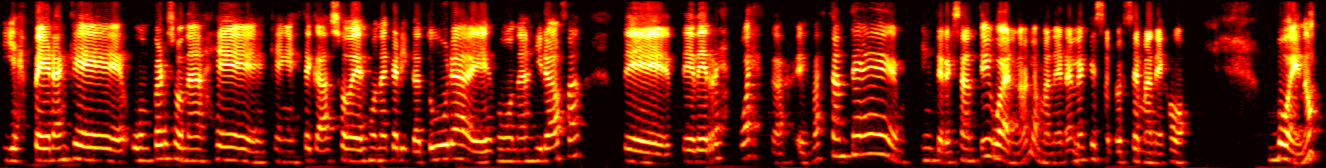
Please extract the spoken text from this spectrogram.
y esperan que un personaje, que en este caso es una caricatura, es una jirafa, te, dé respuesta. Es bastante interesante igual, ¿no? La manera en la que se, se manejó. Bueno,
